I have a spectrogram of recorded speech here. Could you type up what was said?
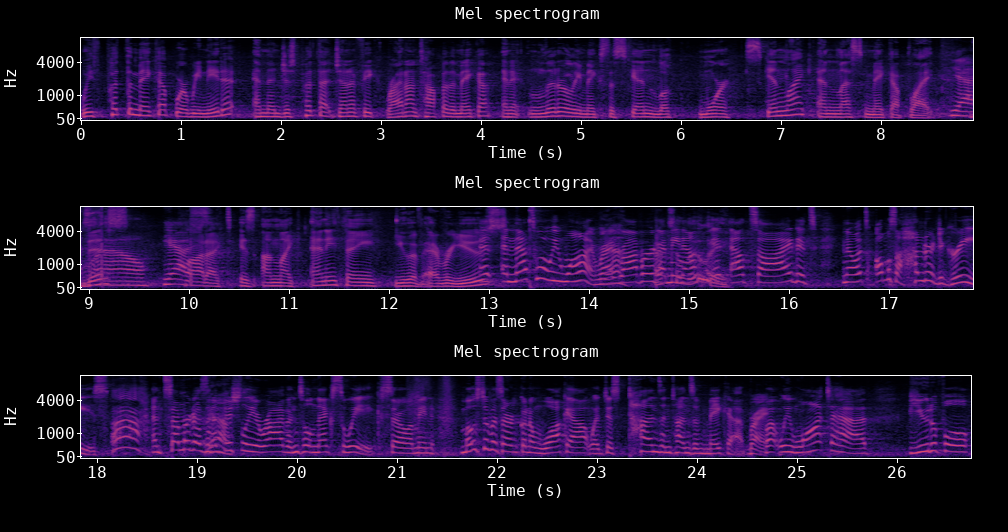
We've put the makeup where we need it and then just put that Genifique right on top of the makeup and it literally makes the skin look more skin-like and less makeup-like. Yes. This Wow. Yes. product is unlike anything you have ever used. And, and that's what we want, right, Yeah, Robert? I mean, out, it- outside, it's you know, it's almost 100 degrees, Ah. and summer doesn't Yeah. officially arrive until next week. So, I mean, most of us aren't going to walk out with just tons and tons of makeup, Right. But we want to have beautiful,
